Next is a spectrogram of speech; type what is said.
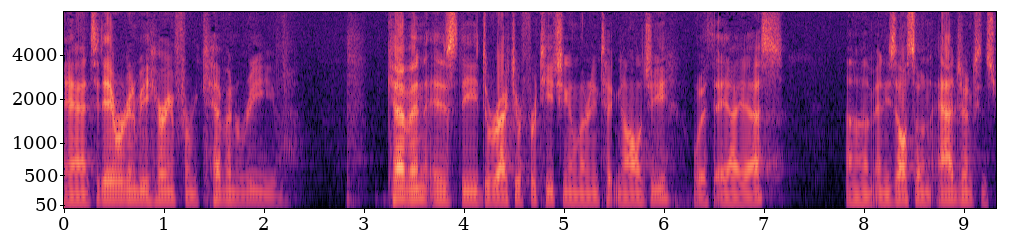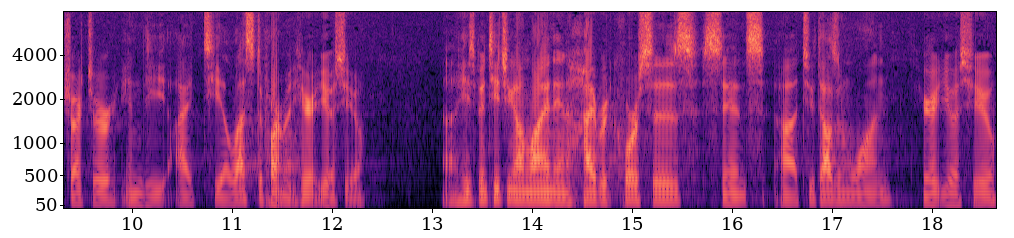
And today we're going to be hearing from Kevin Reeve. Kevin is the Director for Teaching and Learning Technology with AIS, um, and he's also an adjunct instructor in the ITLS department here at USU. Uh, he's been teaching online and hybrid courses since uh, 2001 here at USU.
